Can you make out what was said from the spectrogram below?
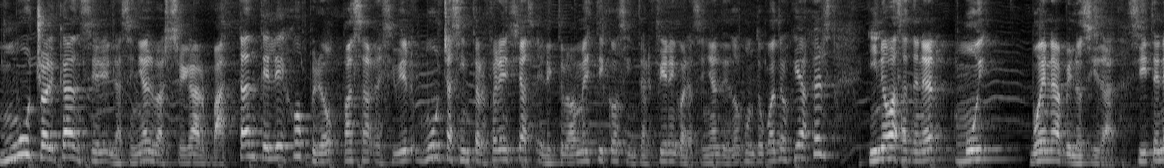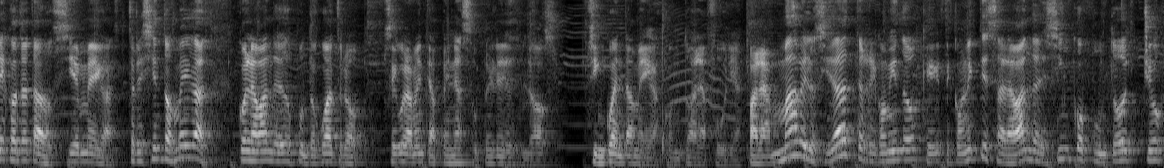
mucho alcance, la señal va a llegar bastante lejos, pero vas a recibir muchas interferencias, electrodomésticos interfieren con la señal de 2.4 GHz y no vas a tener muy buena velocidad. Si tenés contratado 100 megas, 300 megas, con la banda de 2.4 seguramente apenas superes los 50 megas con toda la furia. Para más velocidad te recomiendo que te conectes a la banda de 5.8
